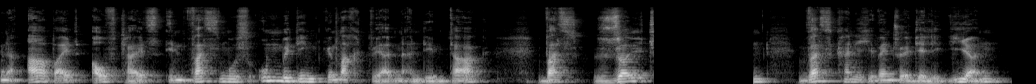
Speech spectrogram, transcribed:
Deine Arbeit aufteilst, in was muss unbedingt gemacht werden an dem Tag, was sollte, was kann ich eventuell delegieren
